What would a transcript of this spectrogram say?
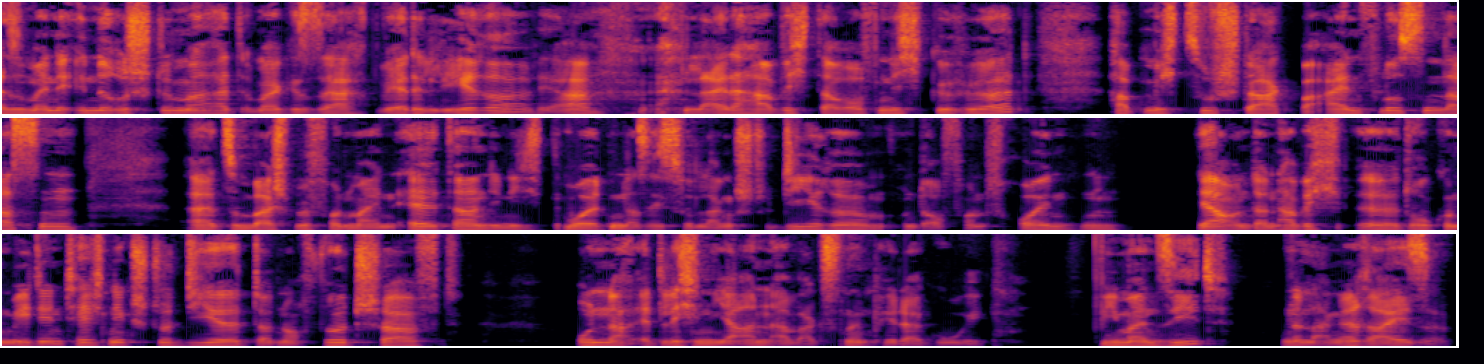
Also meine innere Stimme hat immer gesagt, werde Lehrer, ja. Leider habe ich darauf nicht gehört, habe mich zu stark beeinflussen lassen, äh, zum Beispiel von meinen Eltern, die nicht wollten, dass ich so lange studiere und auch von Freunden. Ja, und dann habe ich äh, Druck- und Medientechnik studiert, dann noch Wirtschaft und nach etlichen Jahren Erwachsenenpädagogik. Wie man sieht, eine lange Reise.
